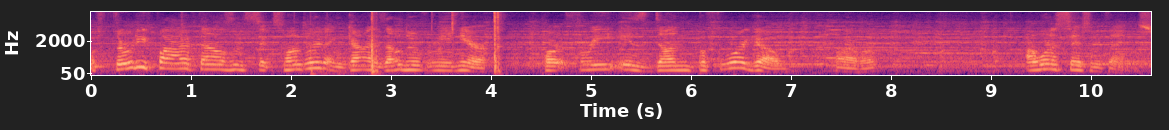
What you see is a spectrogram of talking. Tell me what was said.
of thirty-five thousand six hundred. And guys, that'll do it for me here. Part three is done. Before I go, however, I want to say some things.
